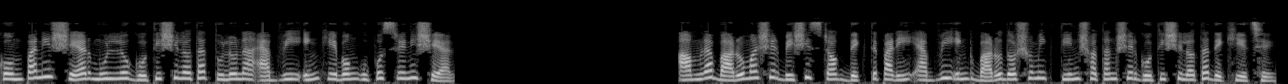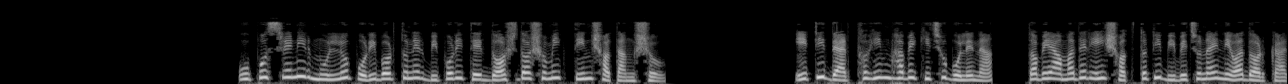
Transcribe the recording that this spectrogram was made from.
কোম্পানির শেয়ার মূল্য গতিশীলতা তুলনা অ্যাবভি ইঙ্ক এবং উপশ্রেণী শেয়ার। আমরা বারো মাসের বেশি স্টক দেখতে পারি, অ্যাবভি ইঙ্ক বারো দশমিক তিন শতাংশের গতিশীলতা দেখিয়েছে। উপশ্রেণীর মূল্য পরিবর্তনের বিপরীতে দশ দশমিক তিন শতাংশ। এটি দ্ব্যর্থহীনভাবে কিছু বলে না, তবে আমাদের এই সত্যটি বিবেচনায় নেওয়া দরকার।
